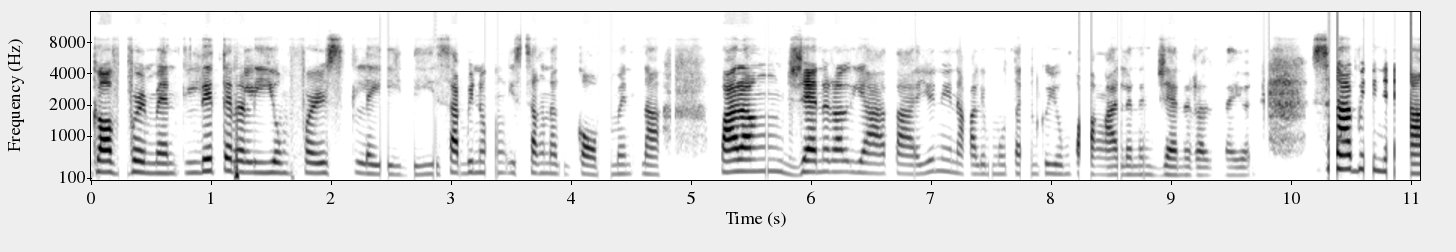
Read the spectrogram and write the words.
government, literally yung first lady. Sabi nung isang nag-comment na parang general yata, yun eh, nakalimutan ko yung pangalan ng general na yun. Sabi niya,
